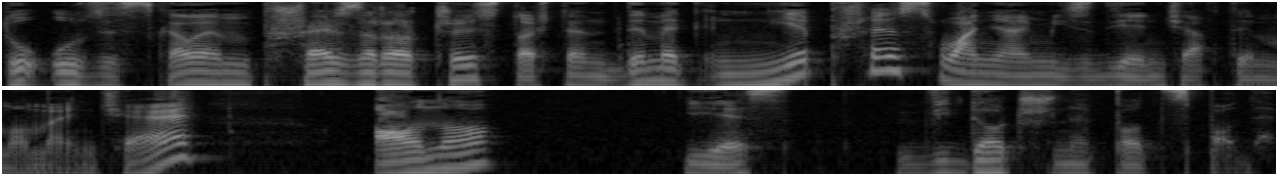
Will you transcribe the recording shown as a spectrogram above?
tu uzyskałem przezroczystość. Ten dymek nie przesłania mi zdjęcia w tym momencie. Ono jest widoczne pod spodem.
